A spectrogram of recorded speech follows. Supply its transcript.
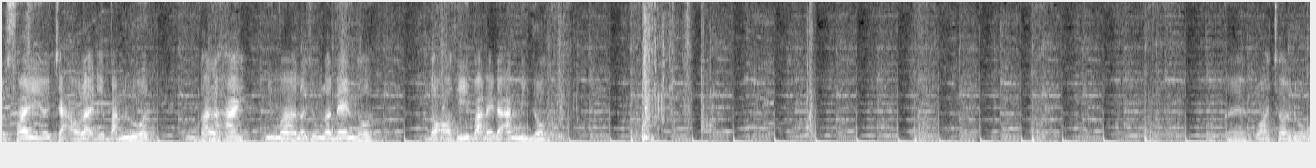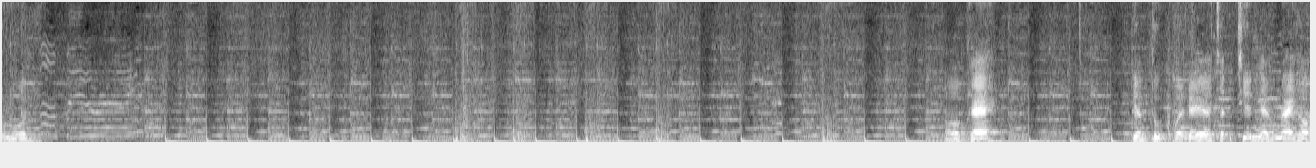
uh, xoay ờ, chảo lại để bắn luôn. Cũng khá là hay Nhưng mà nói chung là đen thôi. Đỏ thì bạn ấy đã ăn mình rồi. Ok quá trời đồ luôn. Ok. Tiếp tục với cái ờ, trận chiến ngày hôm nay thôi.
